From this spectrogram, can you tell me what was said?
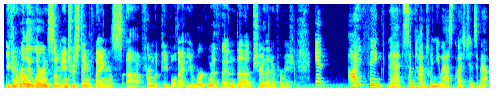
you can really learn some interesting things uh, from the people that you work with and uh, share that information. And I think that sometimes when you ask questions about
